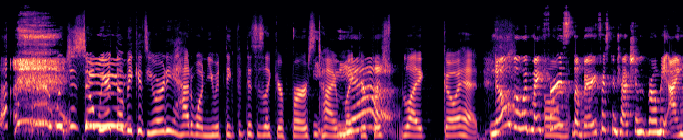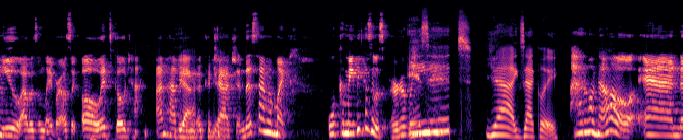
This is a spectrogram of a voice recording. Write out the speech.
Which is so weird though, because you already had one. You would think that this is like your first time, like your first, like go ahead. No, but with my Oh. first, the very first contraction from me, I knew I was in labor. I was like, oh, it's go time. I'm having Yeah, a contraction. This time I'm like, well, maybe because it was early. Is it? Yeah, exactly. I don't know. And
